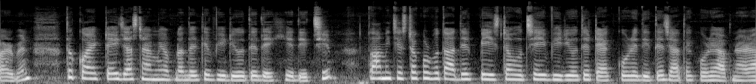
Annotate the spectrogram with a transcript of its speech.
পারবেন। তো কয়েকটাই জাস্ট আমি আপনাদেরকে ভিডিওতে দেখিয়ে দিচ্ছি। তো আমি চেষ্টা করব তাদের পেজটা হচ্ছে এই ভিডিওতে ট্যাগ করে দিতে, যাতে করে আপনারা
